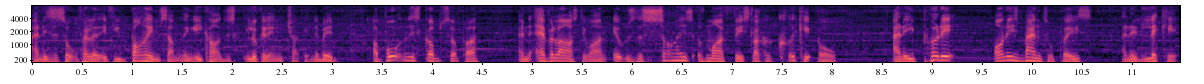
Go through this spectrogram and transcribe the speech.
and he's the sort of fella, if you buy him something, he can't just look at it and chuck it in the bin. I bought him this gobstopper, an everlasting one. It was the size of my fist, like a cricket ball. And he put it on his mantelpiece, and he'd lick it,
